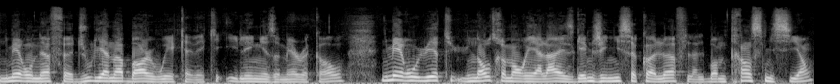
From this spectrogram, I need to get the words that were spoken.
Numéro 9, euh, Juliana Barwick avec Healing is a Miracle. Numéro 8, une autre Montréalaise, Game Genie Sokolov, l'album Transmission.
